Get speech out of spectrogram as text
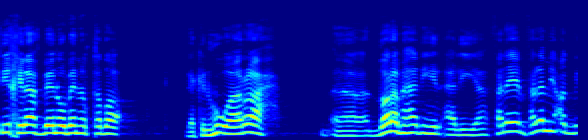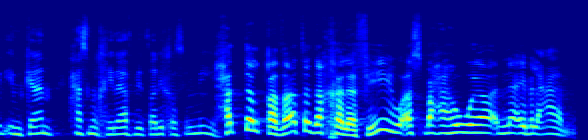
في خلاف بينه وبين القضاء لكن هو راح ضرب هذه الآلية فلم يعد بالإمكان حسم الخلاف بطريقة سلمية. حتى القضاء تدخل فيه وأصبح هو النائب العام.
